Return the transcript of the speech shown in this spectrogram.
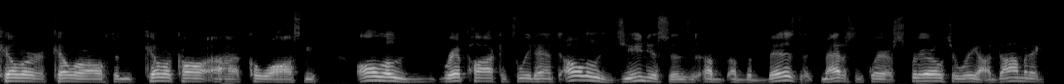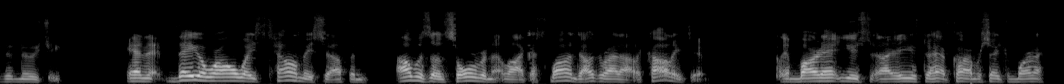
Killer Killer Austin, Killer uh, Kowalski, all those Rip Hawk and Sweet Hands, all those geniuses of, of the business, Madison Square, Spiro Cerrone, Dominic DeNucci. And they were always telling me stuff. And I was absorbing it like a sponge. I was right out of college. And Barnett used, I used to have conversation with Barnett.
